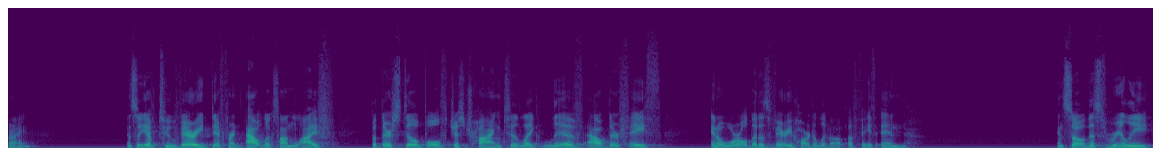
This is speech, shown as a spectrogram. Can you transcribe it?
right? And so you have two very different outlooks on life but they're still both just trying to like live out their faith in a world that is very hard to live out a faith in. And so this really,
